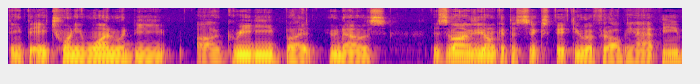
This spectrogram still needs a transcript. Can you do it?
think the 821 would be uh, greedy, but who knows. As long as you don't get the 650 with it, I'll be happy.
